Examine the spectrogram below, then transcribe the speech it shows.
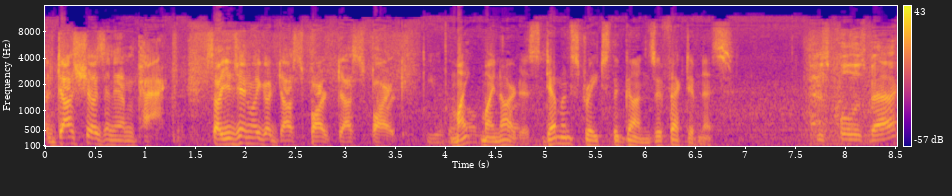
A dust shows an impact. So you generally go dust, spark, dust, spark. Mike Minardis demonstrates the gun's effectiveness. Just pull this back.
